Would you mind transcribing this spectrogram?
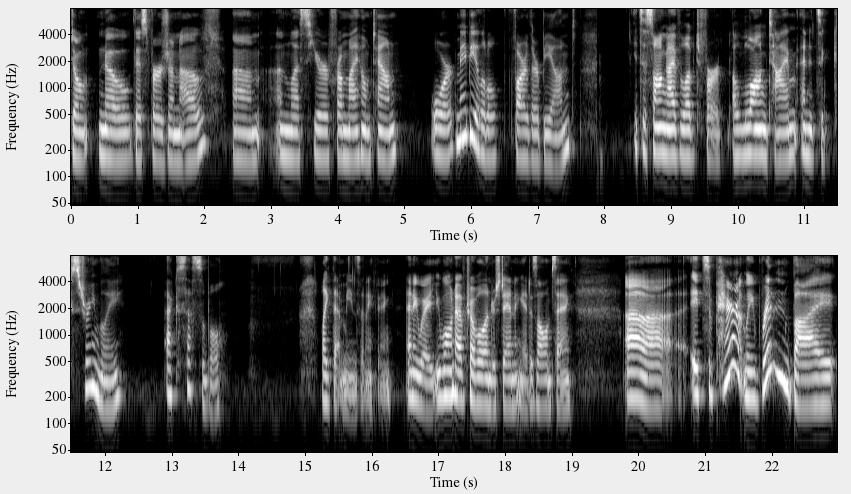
don't know this version of um, unless you're from my hometown or maybe a little farther beyond. It's a song I've loved for a long time, and it's extremely accessible. like that means anything. Anyway, you won't have trouble understanding it, is all I'm saying. Uh, it's apparently written by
